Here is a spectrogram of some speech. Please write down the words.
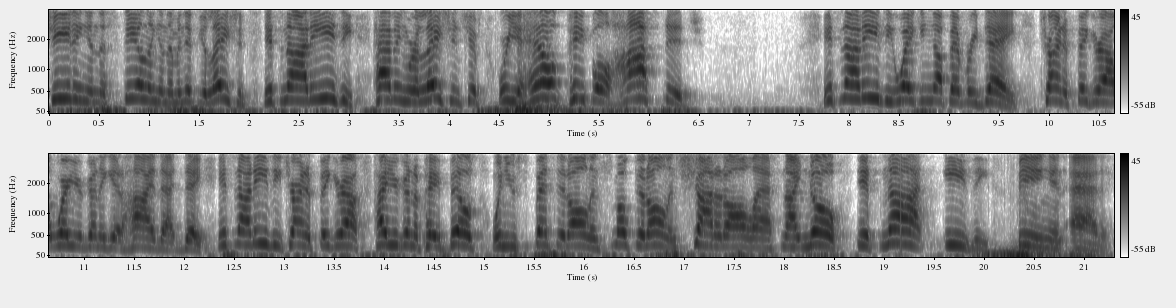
cheating and the stealing and the manipulation. It's not easy having relationships where you held people hostage It's not easy waking up every day trying to figure out where you're going to get high that day. It's not easy trying to figure out how you're going to pay bills when you spent it all and smoked it all and shot it all last night. No, it's not easy being an addict.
